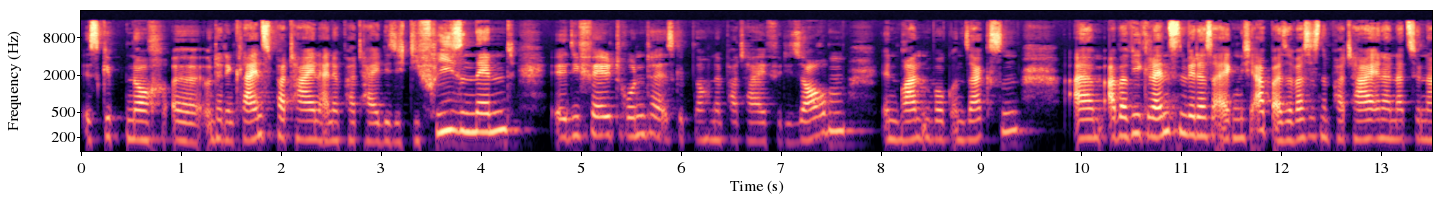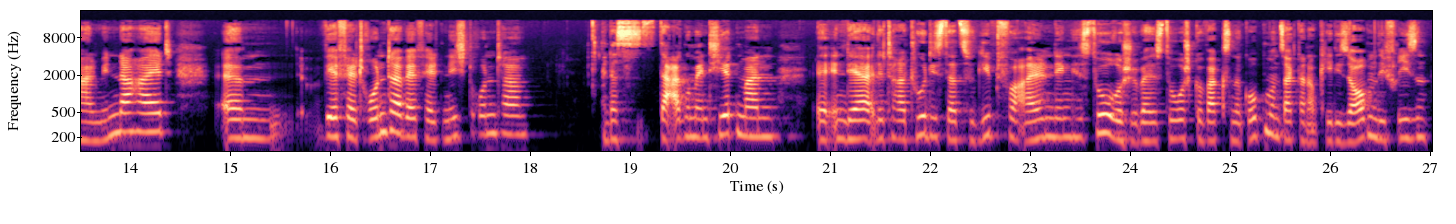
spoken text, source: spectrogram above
Es gibt noch äh, unter den Kleinstparteien eine Partei, die sich die Friesen nennt, äh, die fällt drunter. Es gibt noch eine Partei für die Sorben in Brandenburg und Sachsen. Ähm, aber wie grenzen wir das eigentlich ab? Also was ist eine Partei einer nationalen Minderheit? Ähm, wer fällt runter, wer fällt nicht runter? Das, da argumentiert man in der Literatur, die es dazu gibt, vor allen Dingen historisch, über historisch gewachsene Gruppen und sagt dann, okay, die Sorben, die Friesen,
